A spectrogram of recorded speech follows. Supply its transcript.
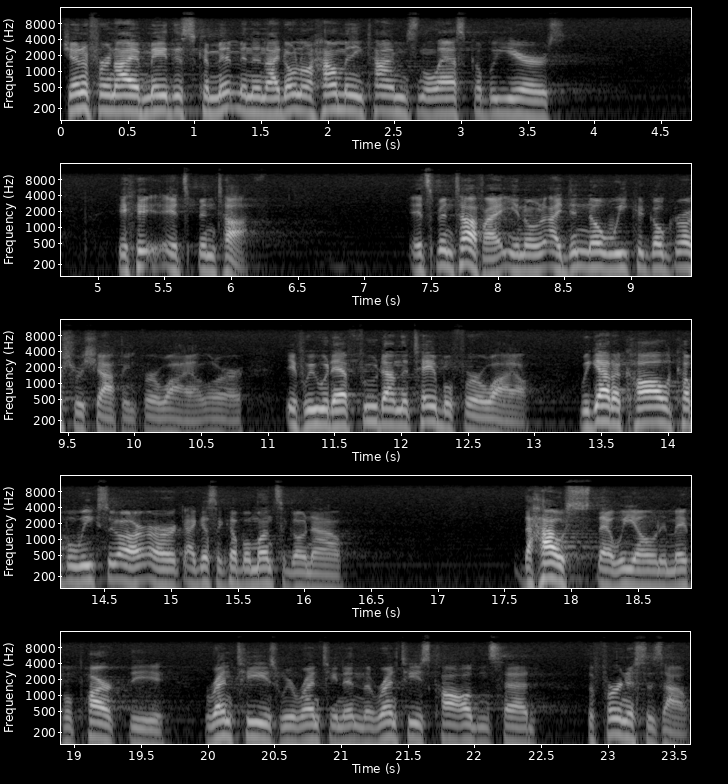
Jennifer and I have made this commitment, and I don't know how many times in the last couple years it's been tough. It's been tough. I, you know, I didn't know we could go grocery shopping for a while, or if we would have food on the table for a while. We got a call a couple weeks ago, or, or I guess a couple months ago now. The house that we own in Maple Park, the rentees, we were renting it, and the rentees called and said, the furnace is out.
